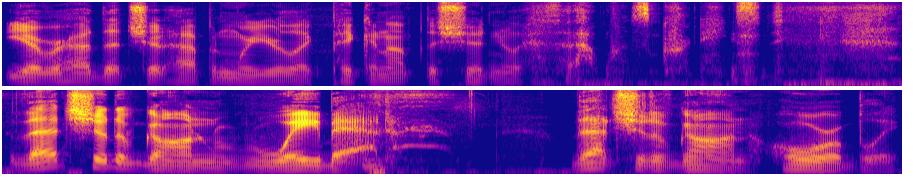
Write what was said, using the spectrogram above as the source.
you ever had that shit happen where you're like picking up the shit and you're like, that was crazy. that should have gone way bad. that should have gone horribly.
